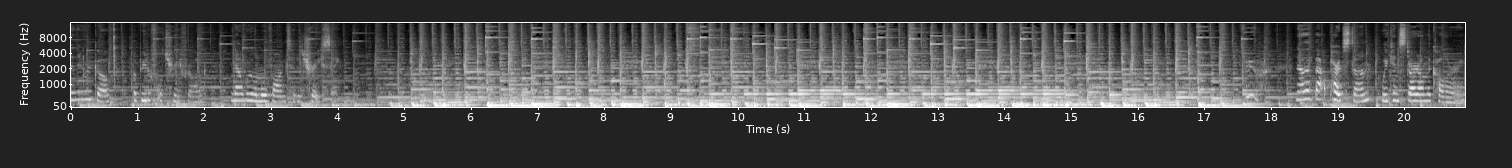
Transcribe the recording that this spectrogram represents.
And there we go, a beautiful tree frog. Now we will move on to the tracing. Done, we can start on the coloring.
